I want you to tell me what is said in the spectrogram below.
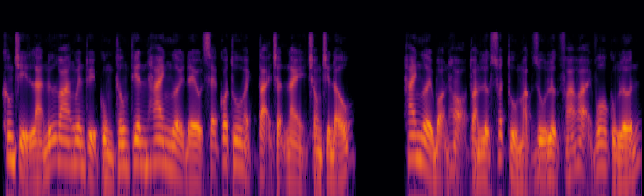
Không chỉ là nữ hoa nguyên thủy cùng thông thiên hai người đều sẽ có thu hoạch tại trận này trong chiến đấu. Hai người bọn họ toàn lực xuất thủ mặc dù lực phá hoại vô cùng lớn.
